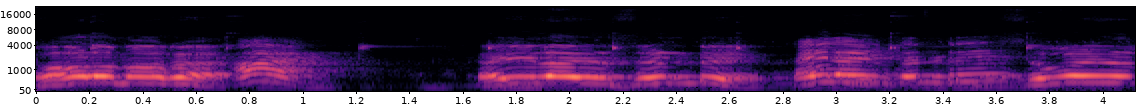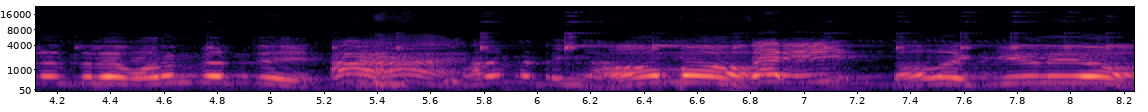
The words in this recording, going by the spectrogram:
காலமாக. கைலாயம் சென்று கைலாயம் சென்று சிவனிடத்திலே வரம் பெற்று ஆமா. சரி. தலை கீழையும்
